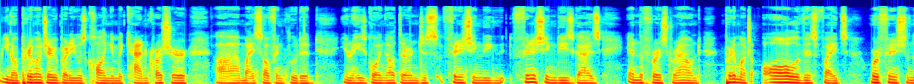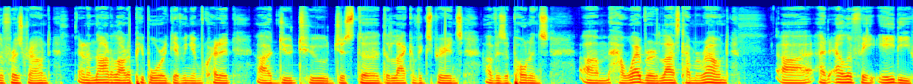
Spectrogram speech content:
you know, pretty much everybody was calling him a can crusher, uh, myself included. You know, he's going out there and just finishing the finishing these guys in the first round. Pretty much all of his fights were finished in the first round, and not a lot of people were giving him credit uh, due to just uh, the lack of experience of his opponents. Um, however, last time around. Uh, at LFA 80,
